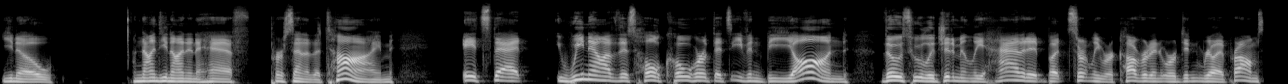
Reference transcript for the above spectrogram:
you know, 99.5% of the time. It's that we now have this whole cohort that's even beyond those who legitimately had it, but certainly recovered and or didn't really have problems,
